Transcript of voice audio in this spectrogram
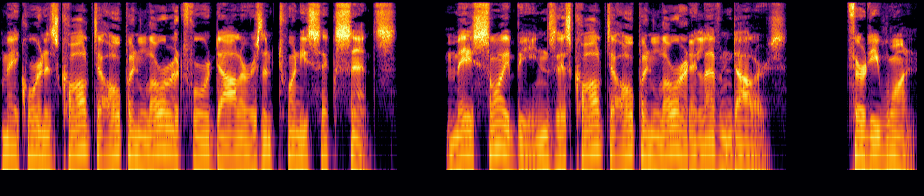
May corn is called to open lower at $4.26. May soybeans is called to open lower at $11. 31.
